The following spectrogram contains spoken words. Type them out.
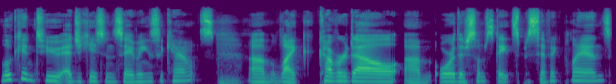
look into education savings accounts um, like Coverdell, um, or there's some state specific plans.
